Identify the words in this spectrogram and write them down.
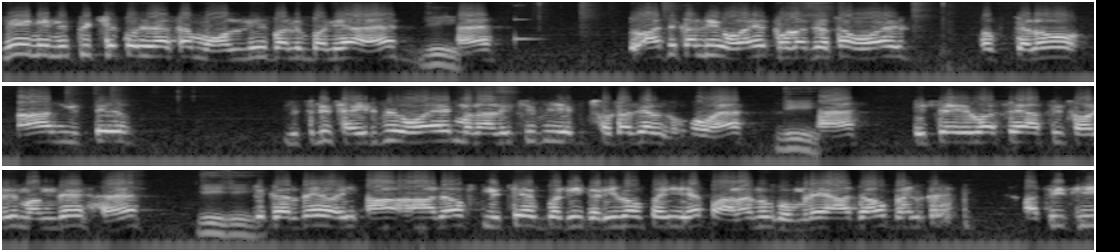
नहीं नहीं नहीं पीछे कोई ऐसा माहौल नहीं बन बनिया है जी। है तो आजकल ही हुआ है थोड़ा जैसा हुआ है अब चलो हाँ नीचे निचली साइड भी हुआ है मनाली से भी एक छोटा सा हुआ है जी है इससे वैसे आपसे सॉरी मांगते हैं ਜੀ ਜੀ ਕੀ ਕਰਦੇ ਭਾਈ ਆ ਆ ਜਾਓ ਨੀਚੇ ਬੜੀ ਗਰੀਬੋਂ ਪਈ ਹੈ ਪਹਾੜਾਂ ਨੂੰ ਘੁੰਮਣੇ ਆ ਜਾਓ ਬਿਲਕੁਲ अतिथि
